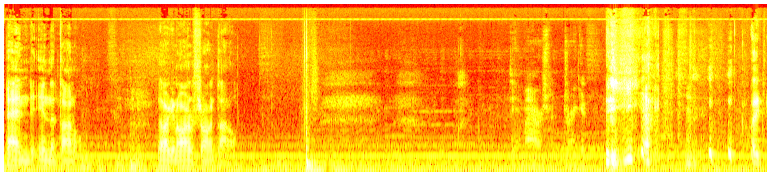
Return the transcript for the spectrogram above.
bend in the tunnel. Like an Armstrong tunnel. Yeah. like,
